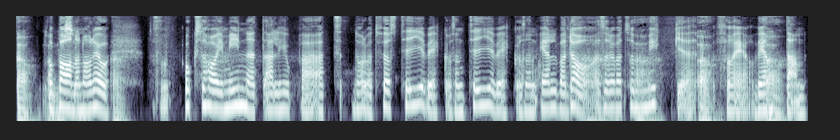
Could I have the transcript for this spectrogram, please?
ja, Och barnen så. har då, ja. Får också ha i minnet allihopa att det har varit först tio veckor, sen tio veckor, sen elva dagar. Alltså det har varit så mycket för er, väntan.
